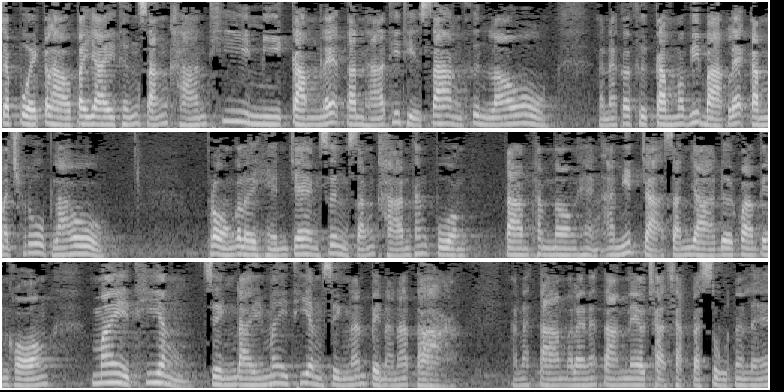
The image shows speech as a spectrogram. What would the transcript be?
จะป่วยกล่าวไปใหญ่ถึงสังขารที่มีกรรมและตัณหาทิฏฐิสร้างขึ้นเล่าอันนั้นก็คือกรรมวิบากและกรรมชรูปเราพระองค์ก็เลยเห็นแจ้งซึ่งสังขารทั้งปวงตามทำนองแห่งอนิจจสัญญาโดยความเป็นของไม่เที่ยงสิ่งใดไม่เที่ยงสิ่งนั้นเป็นอนัตตาอนัตตามอะไรนะตามแนวฉะฉักกระสูตรนั่นแหละ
